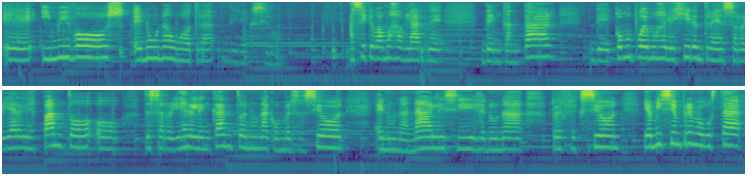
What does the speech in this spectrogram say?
eh, y mi voz en una u otra dirección. Así que vamos a hablar de, de encantar, de cómo podemos elegir entre desarrollar el espanto o desarrollar el encanto en una conversación, en un análisis, en una reflexión. Y a mí siempre me gusta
